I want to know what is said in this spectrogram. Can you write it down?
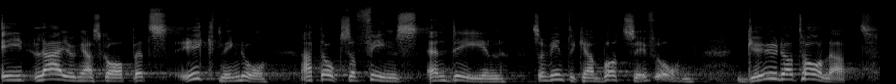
i lärjungaskapets riktning då att det också finns en del som vi inte kan bortse ifrån. Gud har talat,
